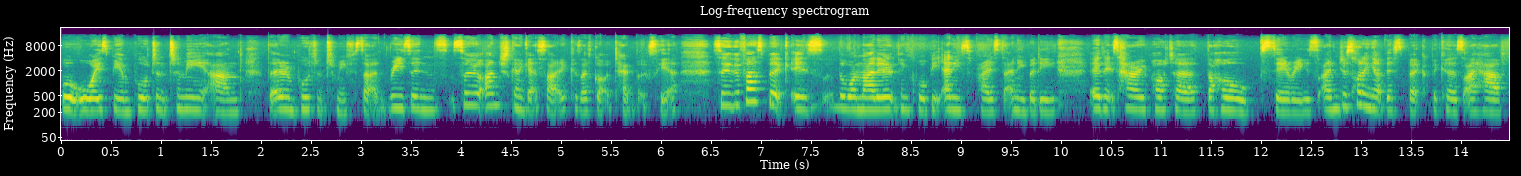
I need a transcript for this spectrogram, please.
will always be important to me and they're important to me for certain reasons. So I'm just going to get started because I've got 10 books here. So the first book is the one that I don't think will be any surprise to anybody and it's Harry Potter the whole series. I'm just holding up this book because I have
